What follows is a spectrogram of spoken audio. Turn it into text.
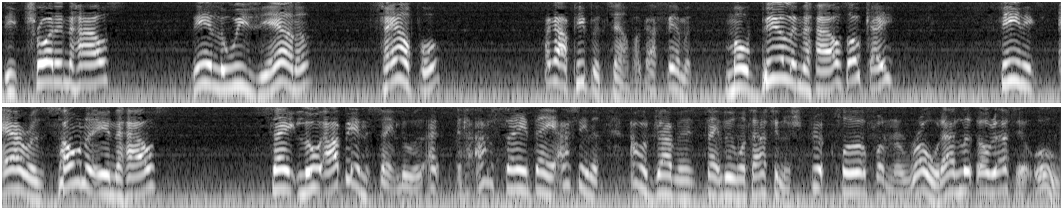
Detroit in the house, then Louisiana, Tampa. I got people in Tampa. I got family. Mobile in the house. Okay. Phoenix, Arizona in the house. St. Louis. I've been to St. Louis. I, I'm the same thing. I seen a. I was driving in St. Louis one time. I seen a strip club from the road. I looked over there. I said, "Ooh."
